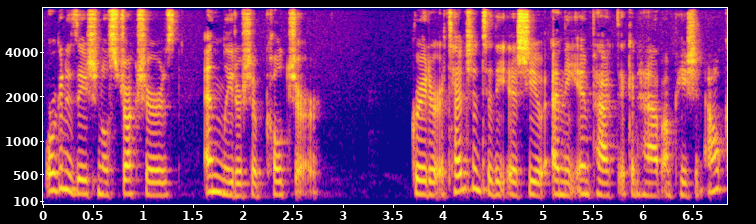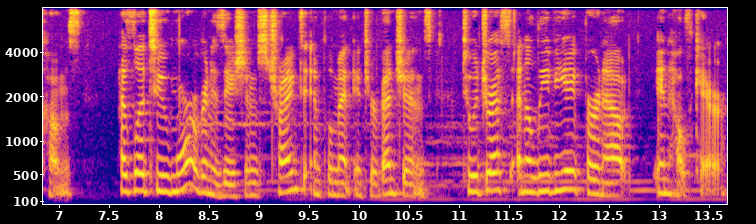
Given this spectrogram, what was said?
organizational structures, and leadership culture. Greater attention to the issue and the impact it can have on patient outcomes has led to more organizations trying to implement interventions to address and alleviate burnout in healthcare.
